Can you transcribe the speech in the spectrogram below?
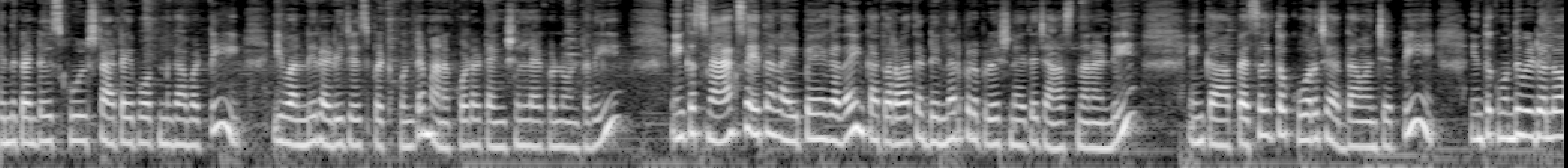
ఎందుకంటే స్కూల్ స్టార్ట్ అయిపోతుంది కాబట్టి ఇవన్నీ రెడీ చేసి పెట్టుకుంటే మనకు కూడా టెన్షన్ లేకుండా ఉంటుంది. ఇంకా స్నాక్స్ అయితే అలా అయిపోయాయి కదా. ఇంకా తర్వాత డిన్నర్ ప్రిపరేషన్ అయితే చేస్తున్నానండి. ఇంకా పెసలతో కూర చేద్దామని చెప్పి ఇంతకుముందు వీడియోలో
